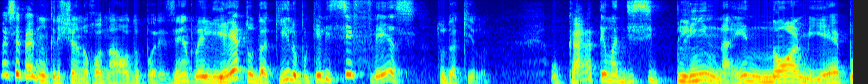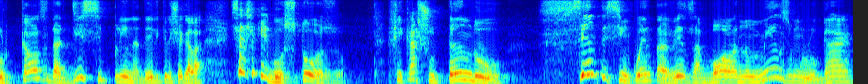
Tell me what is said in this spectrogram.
Mas você pega um Cristiano Ronaldo, por exemplo, ele é tudo aquilo porque ele se fez tudo aquilo. O cara tem uma disciplina enorme e é por causa da disciplina dele que ele chega lá. Você acha que é gostoso ficar chutando 150 vezes a bola no mesmo lugar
